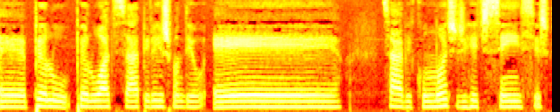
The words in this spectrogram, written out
é, pelo, pelo WhatsApp, ele respondeu, é, sabe, com um monte de reticências,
